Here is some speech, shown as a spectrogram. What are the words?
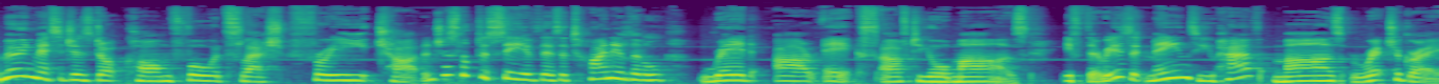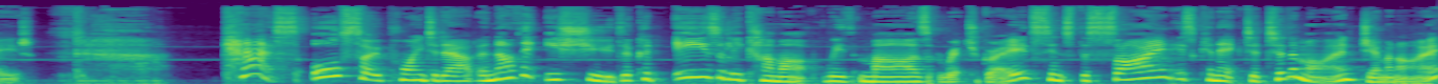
moonmessages.com forward slash free chart and just look to see if there's a tiny little red RX after your Mars. If there is, it means you have Mars retrograde. Cass also pointed out another issue that could easily come up with Mars retrograde since the sign is connected to the mind, Gemini.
